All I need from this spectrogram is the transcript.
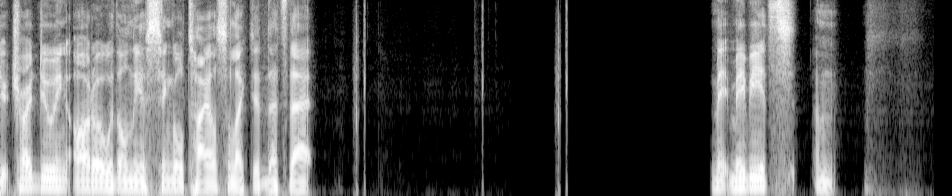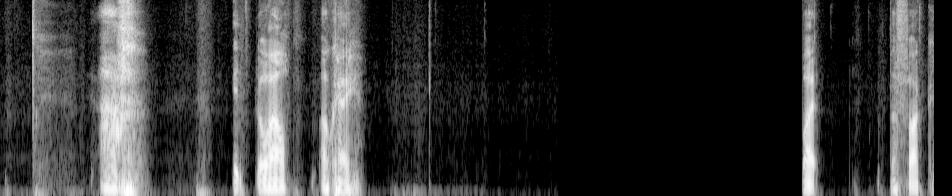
You try doing auto with only a single tile selected. That's that. Maybe it's um. Ah, it well okay. What? What the fuck?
